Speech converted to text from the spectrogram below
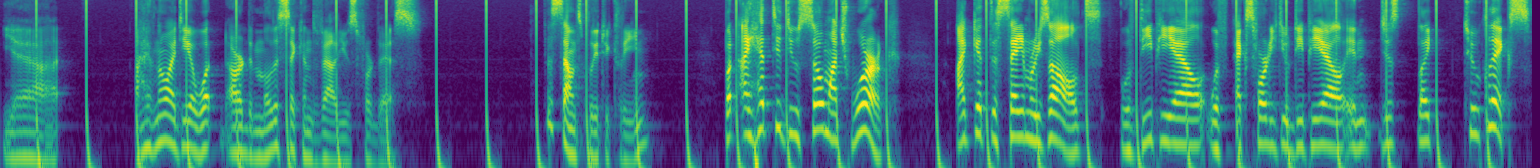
Yeah, I have no idea what are the millisecond values for this. This sounds pretty clean. But I had to do so much work. I get the same result with DPL, with X42 DPL in just like two clicks.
